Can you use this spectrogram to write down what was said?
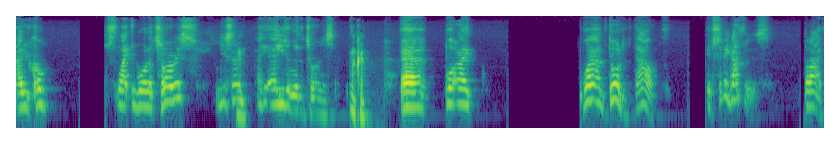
I become slightly more notorious. Would you say? I, I use the word notorious. Okay. Uh, but like, what I've done now, if something happens bad,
